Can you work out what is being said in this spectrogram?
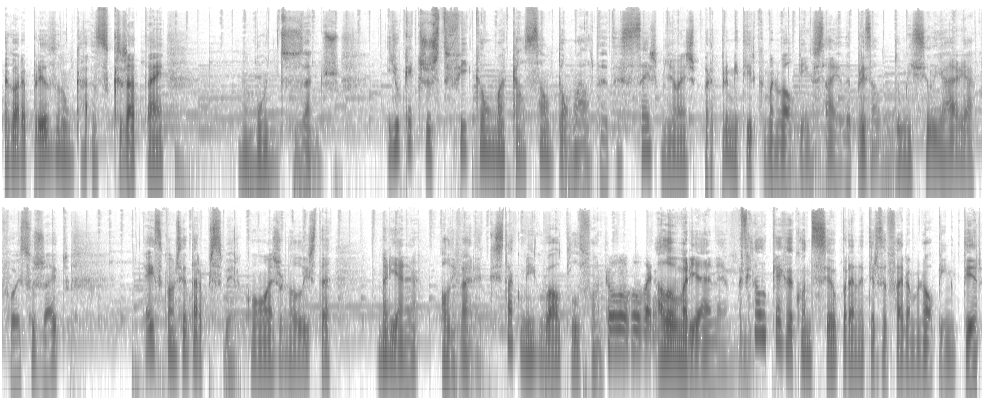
agora preso num caso que já tem muitos anos? E o que é que justifica uma calção tão alta de 6 milhões para permitir que Manuel Pinho saia da prisão domiciliária a que foi sujeito? É isso que vamos tentar perceber com a jornalista Mariana Oliveira, que está comigo ao telefone. Estou, Ruben. Alô, Mariana. Afinal, o que é que aconteceu para na terça-feira Manuel Pinho ter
